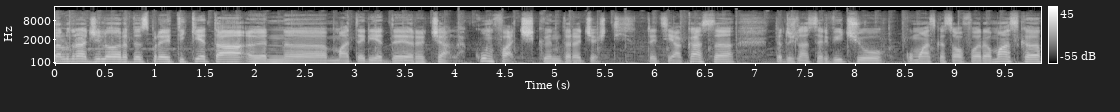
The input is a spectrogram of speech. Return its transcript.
Salut dragilor, despre eticheta în uh, materie de răceală. Cum faci când răcești? Te ții acasă, te duci la serviciu cu mască sau fără mască,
